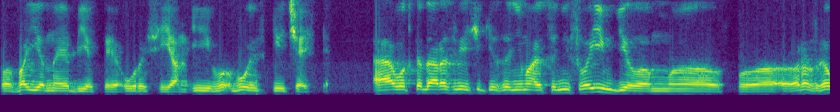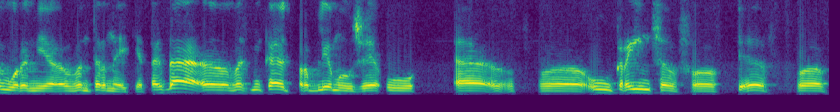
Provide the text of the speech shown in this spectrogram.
военные объекты у россиян, и воинские части. А вот когда разведчики занимаются не своим делом, разговорами в интернете, тогда возникают проблемы уже у у украинцев э, в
